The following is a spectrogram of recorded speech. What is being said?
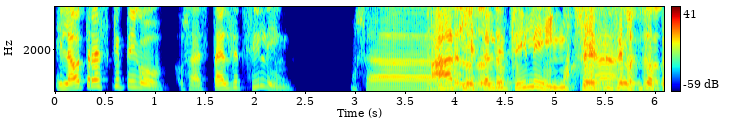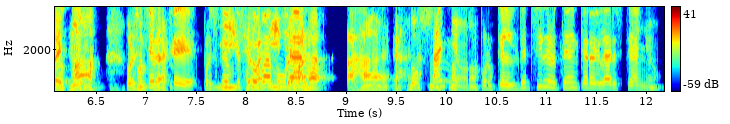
y la otra es que te digo, o sea, está el debt ceiling. O sea, Ah, es sí, está el debt ceiling. O sea, ese Ah, es el ese es el otro tema. por eso o tengo sea, que, por eso que se, esto va- va a y se durar van a. Ajá. dos años, porque el debt ceiling lo tienen que arreglar este año.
